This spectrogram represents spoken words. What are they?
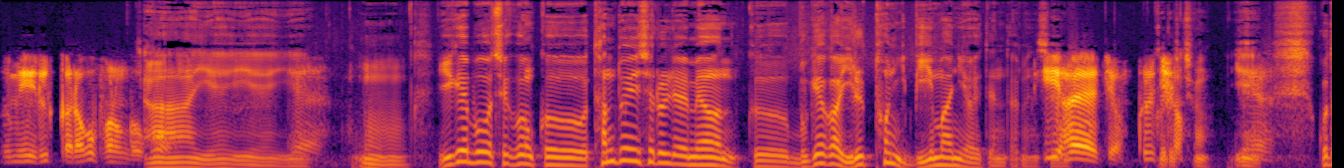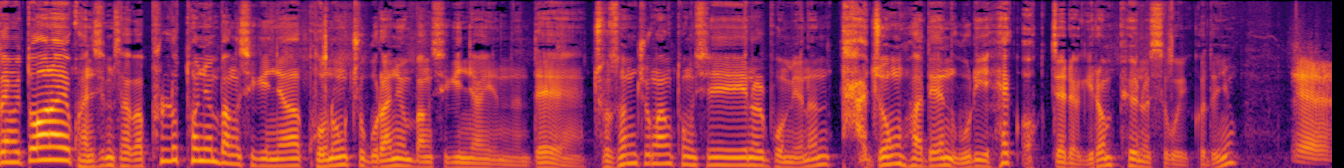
의미일 거라고 보는 거고. 아 예, 예, 예. 예. 음, 이게 뭐 지금 그 탄도에 실으려면 그 무게가 1톤 미만이어야 된다면서요? 이하야죠. 그렇죠. 그렇죠. 예. 예. 그다음에 또 하나의 관심사가 플루토늄 방식이냐 고농축 우라늄 방식이냐였는데 조선중앙통신을 보면은 다종화된 우리 핵 억제력 이런 표현을 쓰고 있거든요. 예.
